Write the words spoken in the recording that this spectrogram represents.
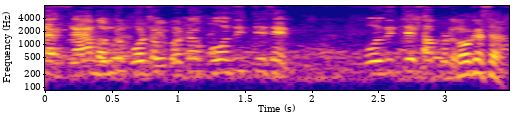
ఒకసారి రా, ముందు ఫోటో ఫోటో పోజ్ ఇచ్చేసేయండి పోజ్ ఇచ్చేటప్పుడు. Okay sir.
